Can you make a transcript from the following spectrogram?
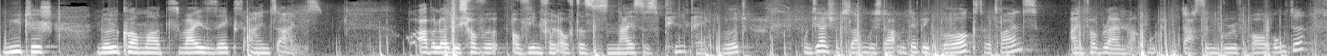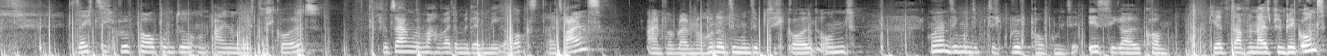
Mythisch 0,2611. Aber Leute, ich hoffe auf jeden Fall auch, dass es ein nices Pinpack wird. Und ja, ich würde sagen, wir starten mit der Big Box. 3, 2, 1. Ein verbleibender. Gut, das sind Griff Power Punkte. 60 Griff Power Punkte und 61 Gold. Ich würde sagen, wir machen weiter mit der Megabox. 3, 2, 1. Ein verbleibender. 177 Gold und 177 Griff Powerpunkte. Ist egal, komm. Jetzt dafür nice Pin Pick und.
